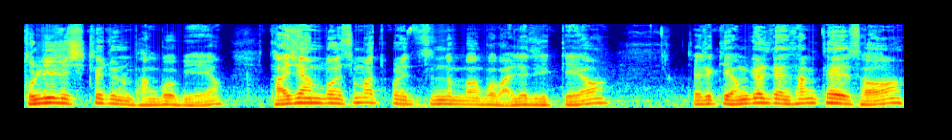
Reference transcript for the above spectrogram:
분리를 시켜주는 방법이에요. 다시 한번 스마트폰에 듣는 방법 알려드릴게요. 자, 이렇게 연결된 상태에서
